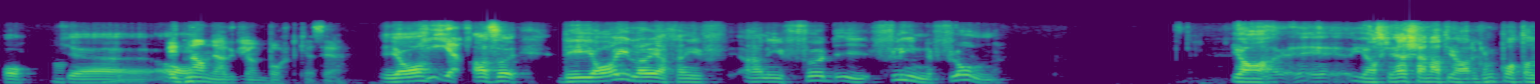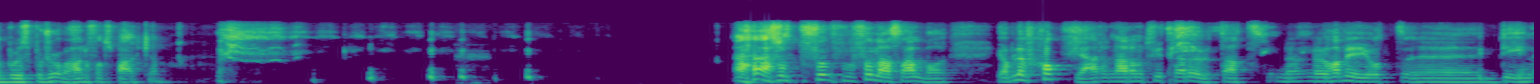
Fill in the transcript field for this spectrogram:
Och eh, Ett ja, namn jag hade glömt bort kan jag säga. ja, Helt. alltså det jag gillar är att han är, han är född i Flinflon. Ja, eh, jag ska erkänna att jag hade glömt bort att Bruce Boudreau hade fått sparken. Alltså på fullaste allvar. Jag blev chockad när de twittrade ut att nu, nu har vi gjort eh, Dean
